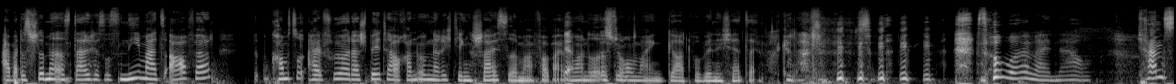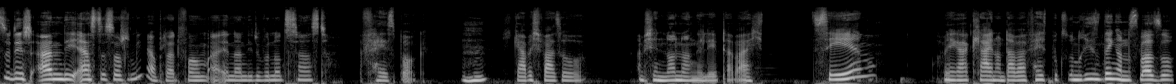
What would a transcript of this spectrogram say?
Aber das Schlimme ist, dadurch, dass es niemals aufhört, kommst du halt früher oder später auch an irgendeiner richtigen Scheiße mal vorbei. Ja, wo man so ist, oh stimmt. mein Gott, wo bin ich jetzt einfach gelandet? so, where am I now? Kannst du dich an die erste Social Media Plattform erinnern, die du benutzt hast? Facebook. Mhm. Ich glaube, ich war so, habe ich in London gelebt, da war ich zehn, mega klein und da war Facebook so ein Riesending und es war so,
